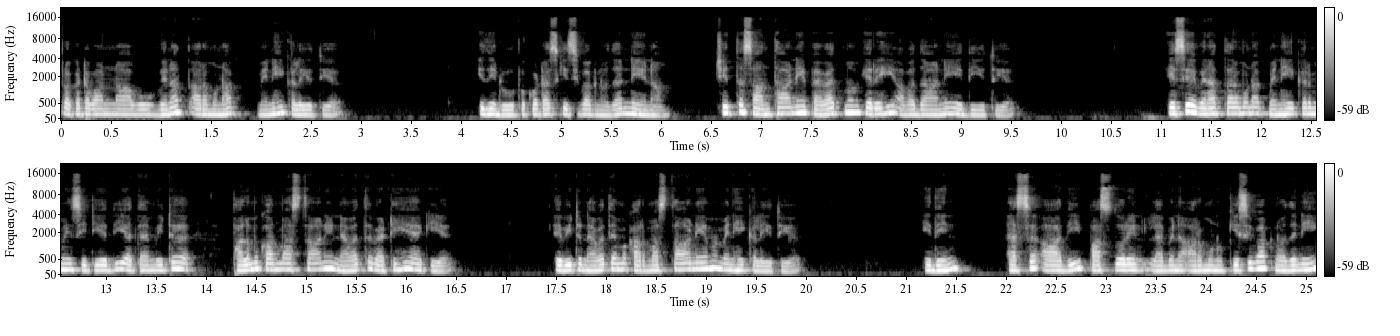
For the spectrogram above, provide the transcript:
ප්‍රකටවන්නා වූ වෙනත් අරමුණක් මෙනෙහි කළ යුතුය. ඉදින් රූප කොටස් කිසිවක් නොදන්නේ නම් චිත්ත සංතානයේ පැවැත්ම කෙරෙහි අවධානය යෙදිය යුතුය. එසේ වෙනත් අරමුණක් මෙනෙහි කරමින් සිටියේදී ඇතැම් විට පළමු කර්මස්ථානයේ නැවත වැටහිය හැකිය. එවිට නැවතෙම කර්මස්ථානයම මෙනෙහි කළ යුතුය. ඉදින් ඇස ආදී පස් දොරින් ලැබෙන අරමුණු කිසිවක් නොදෙනී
